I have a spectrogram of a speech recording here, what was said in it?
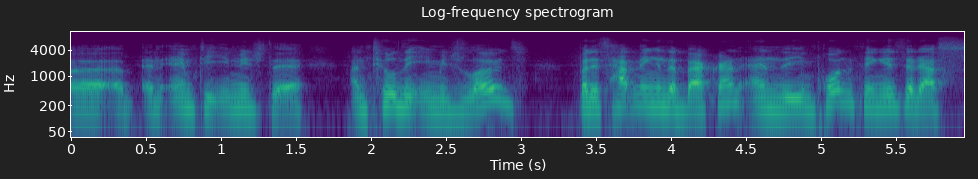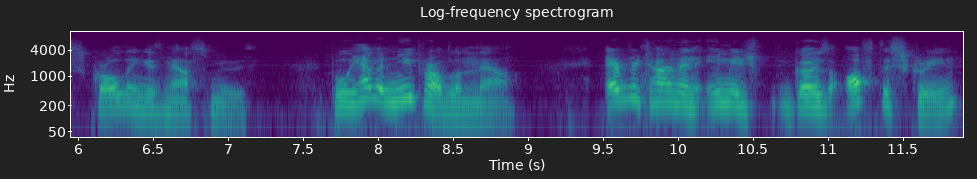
uh, a, an empty image there until the image loads, but it's happening in the background and the important thing is that our scrolling is now smooth. But we have a new problem now. Every time an image goes off the screen,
